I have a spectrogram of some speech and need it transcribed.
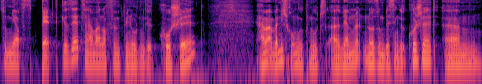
zu mir aufs Bett gesetzt, dann haben wir noch fünf Minuten gekuschelt haben aber nicht rumgeknutscht. Also wir haben nur so ein bisschen gekuschelt. Ähm,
